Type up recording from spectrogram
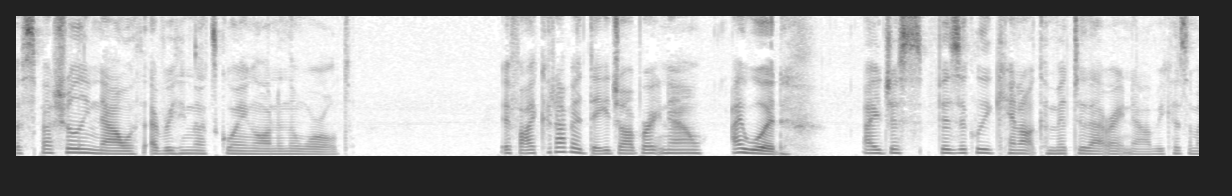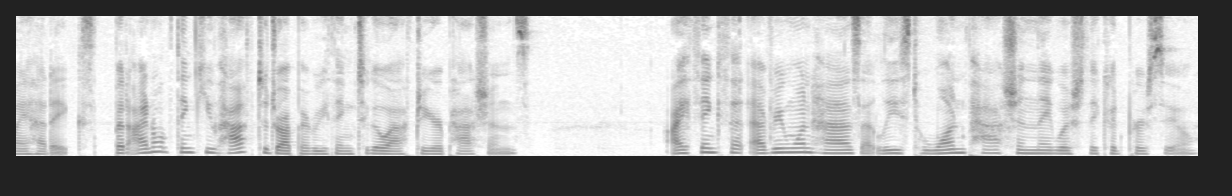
especially now with everything that's going on in the world. If I could have a day job right now, I would. I just physically cannot commit to that right now because of my headaches. But I don't think you have to drop everything to go after your passions. I think that everyone has at least one passion they wish they could pursue.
